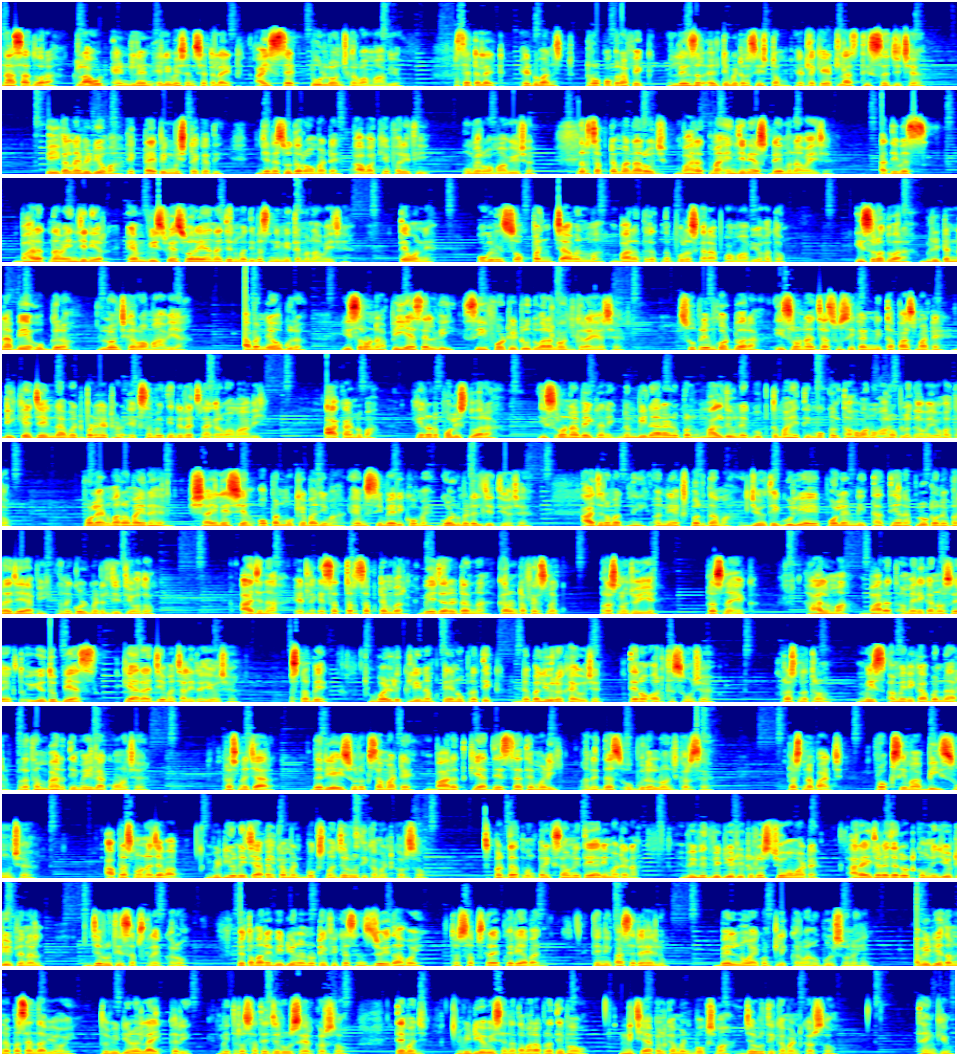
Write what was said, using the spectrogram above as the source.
નાસા દ્વારા cloud and land elevation satellite ice sat two launch કરવામાં આવ્યો. Satellite advanced topographic laser altimeter system એટલે કે એટલાસથી સજ્જ છે. ગઈકાલના વિડીયોમાં એક ટાઈપિંગ મિસ્ટેક હતી, જેને સુધારવા માટે આ વાક્ય ફરીથી ઉમેરવામાં આવ્યું છે. પંદર સપ્ટેમ્બરના રોજ ભારતમાં એન્જિનિયર્સ ડે મનાવાય છે. આ દિવસ ભારતના એન્જિનિયર એમ વિશ્વેશ્વરૈયાના જન્મદિવસ નિમિત્તે મનાવાય છે. તેઓને ઓગણીસો પંચાવનમાં ભારત રત્ન પુરસ્કાર આપવામાં આવ્યો હતો. ઇસરો દ્વારા બ્રિટનના બે ઉપગ્રહ લોન્ચ કરવામાં આવ્યા. આ બંને ઉપગ્રહ ઇસરોના પીએસએલવી સી ફોર્ટી ટુ દ્વારા લોન્ચ કરાયા છે. સુપ્રીમ કોર્ટ દ્વારા ઇસરોના જાસૂસી કાંડની તપાસ માટે ડીકે જૈનના વડપડ હેઠળ એક સમિતિની રચના કરવામાં આવી. આ કાંડમાં કેરળ પોલીસ દ્વારા ઇસરોના વૈજ્ઞાનિક નંબી નારાયણ પર માલદીવને ગુપ્ત માહિતી મોકલતા હોવાનો આરોપ લગાવાયો હતો. પોલેન્ડમાં રમાઈ રહેલ શાઇલેશિયન ઓપન મુક્કેબાજીમાં એમસી મેરીકોમે ગોલ્ડ મેડલ જીત્યો છે. આ જ રમતની અન્ય એક સ્પર્ધામાં જ્યોતિ ગુલિયાએ પોલેન્ડની તાત્યાના પ્લુટોને પરાજય આપી અને ગોલ્ડ મેડલ જીત્યો હતો. આજના એટલે કે સત્તર સપ્ટેમ્બર બે હજાર અઢારના કરંટ અફેર્સના પ્રશ્નો જોઈએ. પ્રશ્ન એક હાલમાં ભારત અમેરિકાનો સંયુક્ત યુદ્ધ અભ્યાસ કયા રાજ્યમાં ચાલી રહ્યો છે? પ્રશ્ન બે, વર્લ્ડ ક્લીનઅપ ડેનું પ્રતીક ડબલ્યુ રખાયું છે, તેનો અર્થ શું છે? પ્રશ્ન ત્રણ, મિસ અમેરિકા બનનાર પ્રથમ ભારતીય મહિલા કોણ છે? પ્રશ્ન ચાર, દરિયાઈ સુરક્ષા માટે ભારત કયા દેશ સાથે મળી અને દસ ઉપગ્રહ લોન્ચ કરશે? પ્રશ્ન પાંચ, પ્રોક્સિમા બી શું છે? આ પ્રશ્નોના જવાબ વીડિયો નીચે આપેલ કમેન્ટ બોક્સમાં જરૂરથી કમેન્ટ કરશો. સ્પર્ધાત્મક પરીક્ષાઓની તૈયારી માટેના વિવિધ વીડિયો ટ્યુટોરિયલ્સ જોવા માટે આરઆઈ જાડેજા ડોટ કોમની યુટ્યુબ ચેનલ જરૂરથી સબસ્ક્રાઇબ કરો. જો તમારે વિડીયોના નોટિફિકેશન્સ જોઈતા હોય, તો સબસ્ક્રાઇબ કર્યા બાદ તેની પાસે રહેલું બેલનું આઇકોન ક્લિક કરવાનું ભૂલશો નહીં. આ વીડિયો તમને પસંદ આવ્યો હોય, તો વિડીયોને લાઇક કરી મિત્રો સાથે જરૂર શેર કરશો. તેમજ વીડિયો વિશેના તમારા પ્રતિભાવો નીચે આપેલ કમેન્ટ બોક્સમાં જરૂરથી કમેન્ટ કરશો. Thank you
